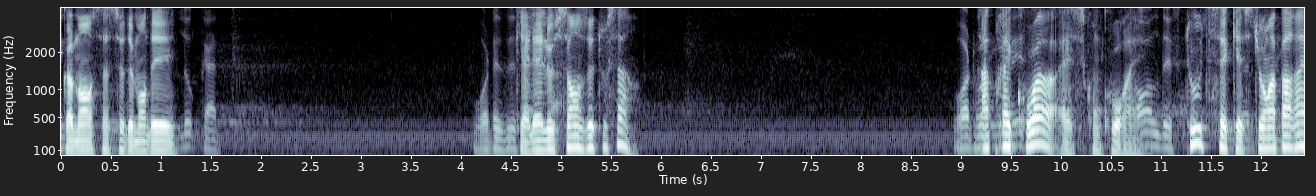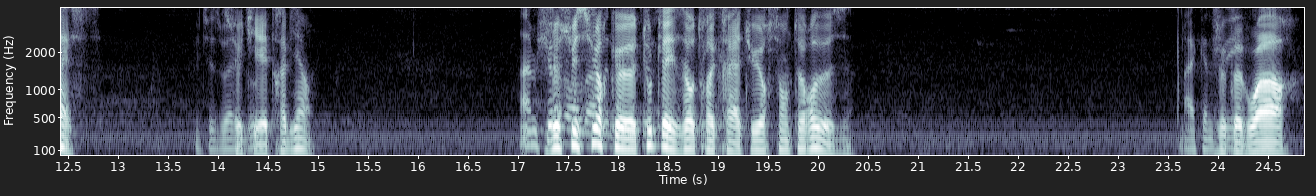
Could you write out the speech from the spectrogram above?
commencent à se demander quel est le sens de tout ça? Après quoi est-ce qu'on courait? Toutes ces questions apparaissent, ce qui est très bien. Je suis sûr que toutes les autres créatures sont heureuses. Je peux voir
